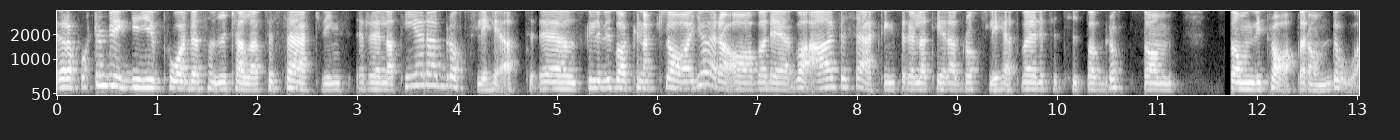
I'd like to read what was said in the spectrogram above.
rapporten bygger ju på det som vi kallar försäkringsrelaterad brottslighet. Eh, skulle vi bara kunna klargöra av vad det är, vad är försäkringsrelaterad brottslighet? Vad är det för typ av brott som, som vi pratar om då?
